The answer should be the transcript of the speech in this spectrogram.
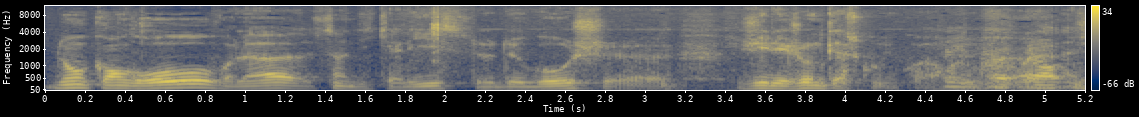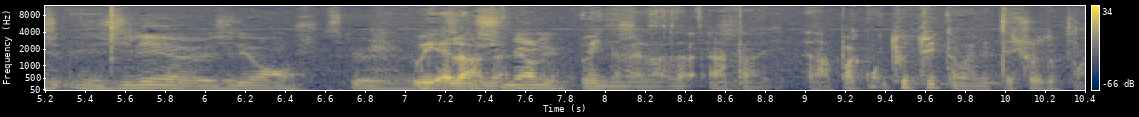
donc en gros, voilà, syndicaliste de gauche, euh, gilet jaune casse-couille, quoi. Voilà. Alors, g- gilet, euh, gilet orange, parce que oui, alors, je suis merlu. oui, non, mais alors, attendez. Alors, par contre, tout de suite, on va mettre les choses au point.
